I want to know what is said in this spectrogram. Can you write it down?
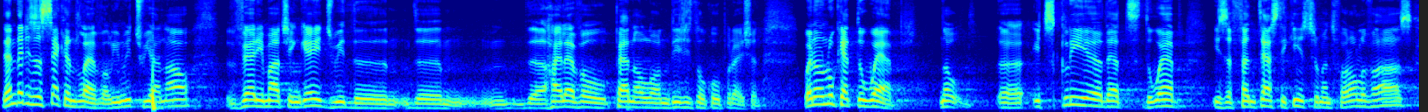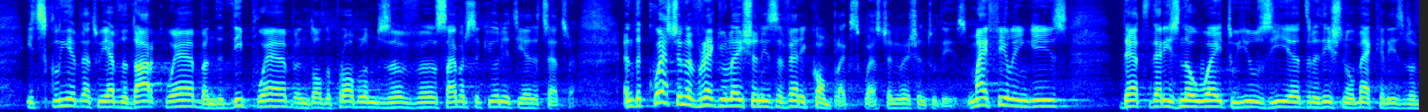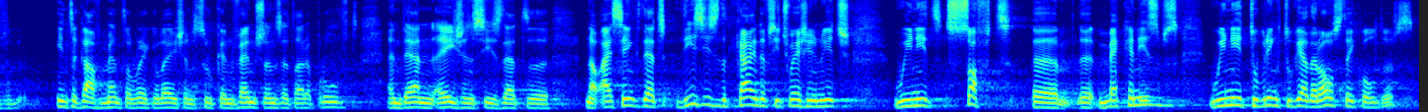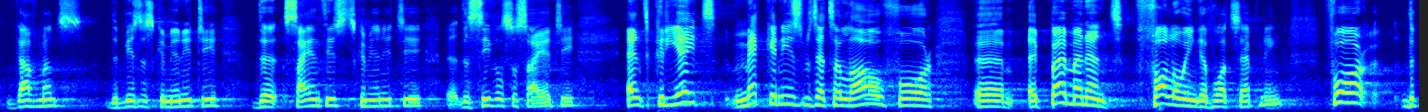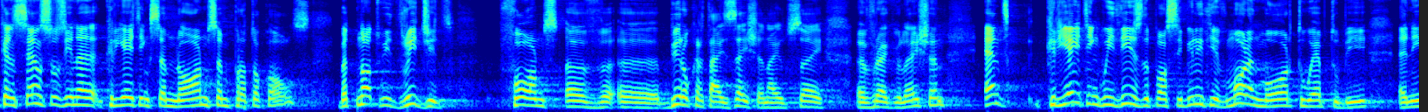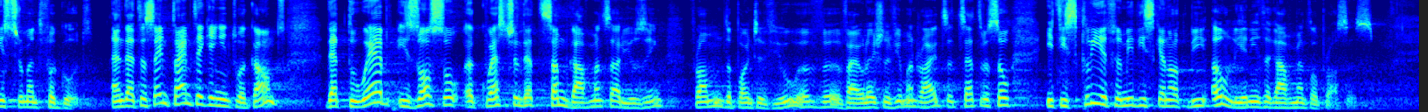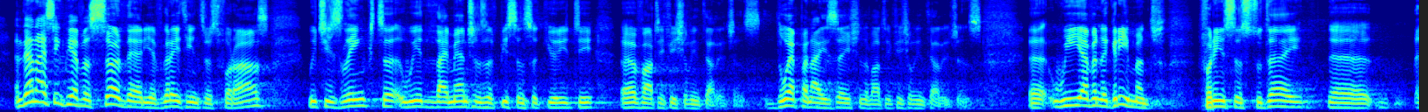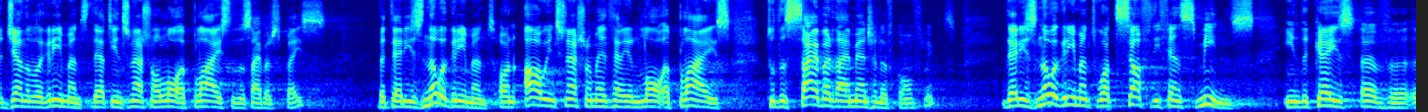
Then there is a second level in which we are now very much engaged with the, the, the high-level panel on digital cooperation. When I look at the web, no, uh, it's clear that the web is a fantastic instrument for all of us. It's clear that we have the dark web and the deep web and all the problems of uh, cybersecurity, etc. And the question of regulation is a very complex question in relation to this. My feeling is that there is no way to use here traditional mechanisms of intergovernmental regulations through conventions that are approved and then agencies that... Uh, now, I think that this is the kind of situation in which we need soft um, uh, mechanisms. We need to bring together all stakeholders, governments, the business community, the scientists community, uh, the civil society, and create mechanisms that allow for um, a permanent following of what's happening, for the consensus in a, creating some norms, and protocols, but not with rigid forms of uh, bureaucratization, I would say, of regulation, and creating with this the possibility of more and more to web to be an instrument for good. And at the same time taking into account that the web is also a question that some governments are using from the point of view of uh, violation of human rights, etc. So it is clear for me this cannot be only an intergovernmental process. And then I think we have a third area of great interest for us, which is linked uh, with dimensions of peace and security of artificial intelligence, the weaponization of artificial intelligence. Uh, we have an agreement, for instance, today, uh, a general agreement that international law applies to the cyberspace, but there is no agreement on how international humanitarian law applies to the cyber dimension of conflict. There is no agreement what self-defense means in the case of uh, uh,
